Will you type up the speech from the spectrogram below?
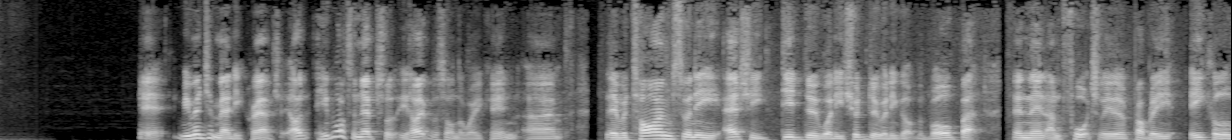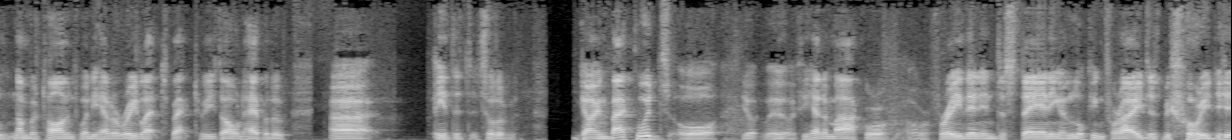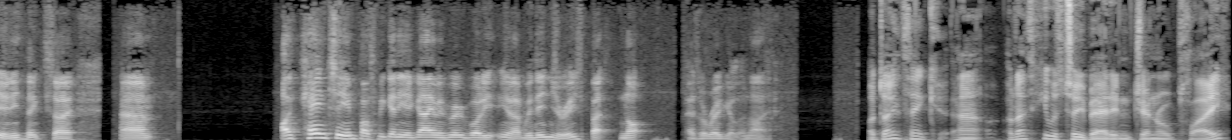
Yeah, you mentioned Matty Crouch. I, he wasn't absolutely hopeless on the weekend. Um, there were times when he actually did do what he should do when he got the ball, but and then unfortunately there were probably equal number of times when he had a relapse back to his old habit of uh, either sort of going backwards, or you know, if he had a mark or, or a free, then in just standing and looking for ages before he did anything. So um, I can see him possibly getting a game of everybody, you know, with injuries, but not as a regular. No. I don't think uh, I don't think he was too bad in general play.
